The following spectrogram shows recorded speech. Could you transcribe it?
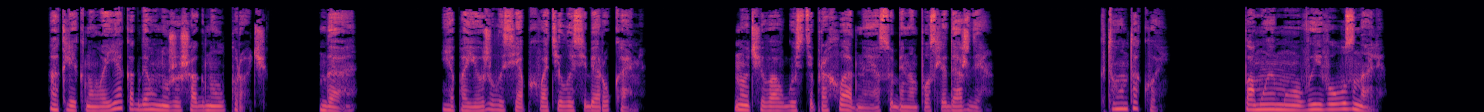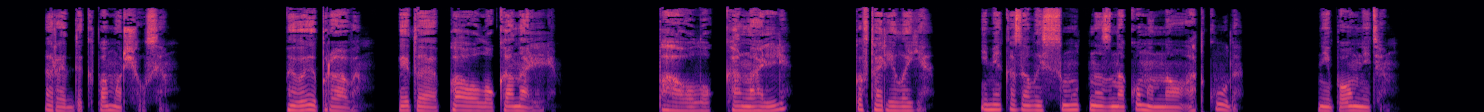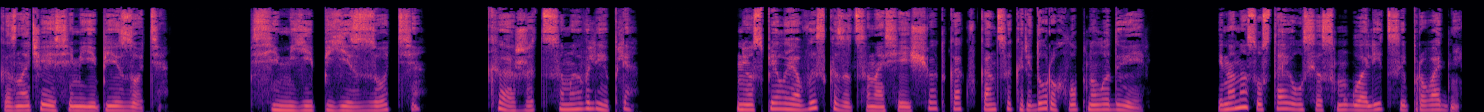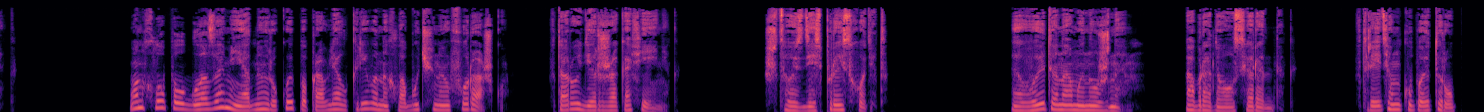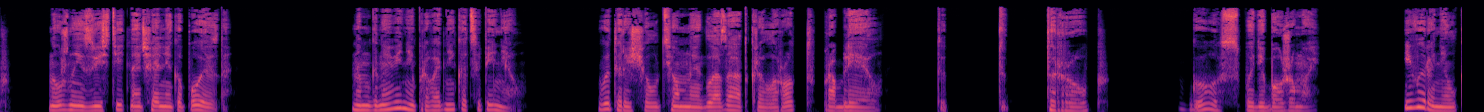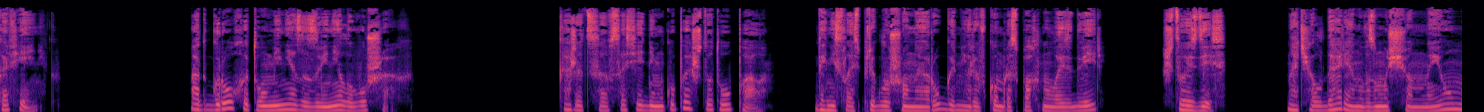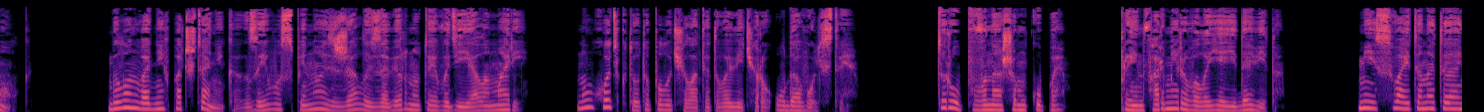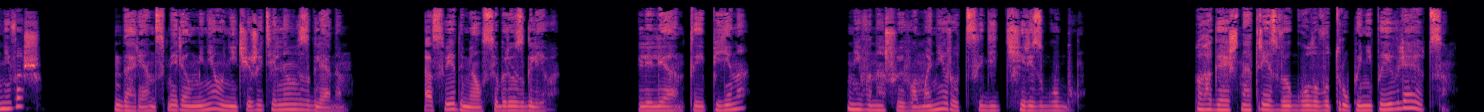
окликнула я, когда он уже шагнул прочь. «Да». Я поежилась и обхватила себя руками. Ночи в августе прохладные, особенно после дождя. Кто он такой? По-моему, вы его узнали. Реддек поморщился. Вы правы. Это Паоло Каналли. Паоло Каналли? Повторила я. Имя казалось смутно знакомым, но откуда? Не помните? Казначея семьи Пьезотти. Семьи Пьезотти? Кажется, мы влипли. Не успела я высказаться на сей счет, как в конце коридора хлопнула дверь, и на нас уставился смуглолицый проводник. Он хлопал глазами и одной рукой поправлял криво нахлобученную фуражку, второй держа кофейник. «Что здесь происходит?» «Вы-то нам и нужны», — обрадовался Реддок. «В третьем купе труп. Нужно известить начальника поезда». На мгновение проводник оцепенел. Вытаращил темные глаза, открыл рот, проблеял. Т -т Труп. Господи, боже мой. И выронил кофейник. От грохота у меня зазвенело в ушах. Кажется, в соседнем купе что-то упало. Донеслась приглушенная ругань, рывком распахнулась дверь. «Что здесь?» — начал Дарьян возмущенно и умолк. Был он в одних подштаниках, за его спиной сжалась завернутая в одеяло Мари. Ну, хоть кто-то получил от этого вечера удовольствие. «Труп в нашем купе», — проинформировала я ядовито. «Мисс Вайтон, это не ваш?» Дариан смерил меня уничижительным взглядом. Осведомился брюзгливо. «Лилиан, ты пьяна?» Не выношу его манеру цедить через губу. «Полагаешь, на трезвую голову трупы не появляются?»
